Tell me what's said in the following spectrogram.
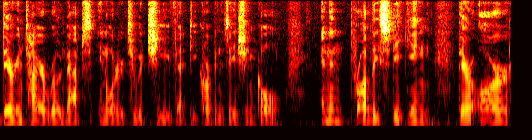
their entire roadmaps in order to achieve that decarbonization goal. And then broadly speaking, there are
